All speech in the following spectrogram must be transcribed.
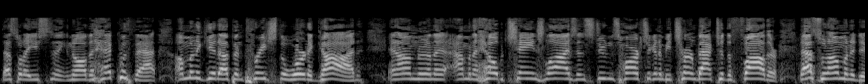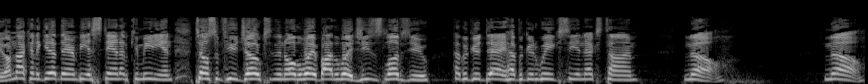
That's what I used to think. No, the heck with that. I'm going to get up and preach the word of God, and I'm going to, I'm going to help change lives, and students' hearts are going to be turned back to the Father. That's what I'm going to do. I'm not going to get up there and be a stand-up comedian, tell some few jokes, and then all the way, by the way, Jesus loves you. Have a good day. Have a good week. See you next time. No. No.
